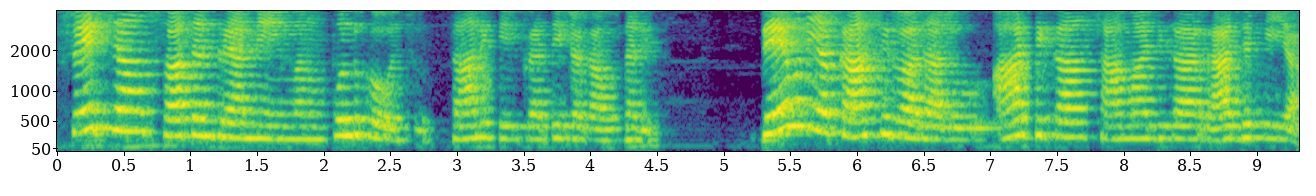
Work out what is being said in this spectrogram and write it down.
స్వేచ్ఛ స్వాతంత్ర్యాన్ని మనం పొందుకోవచ్చు. దానికి ప్రతీకగా ఉన్నది. దేవుని యొక్క ఆశీర్వాదాలు ఆర్థిక సామాజిక రాజకీయ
